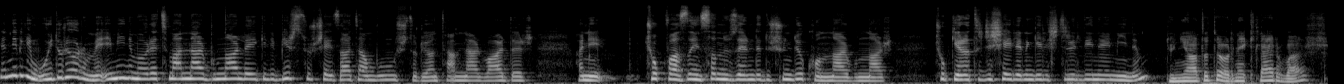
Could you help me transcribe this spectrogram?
Ya ne bileyim uyduruyorum ve eminim öğretmenler bunlarla ilgili bir sürü şey zaten bulmuştur. Yöntemler vardır. Hani çok fazla insanın üzerinde düşündüğü konular bunlar. Çok yaratıcı şeylerin geliştirildiğine eminim. Dünyada da örnekler var.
